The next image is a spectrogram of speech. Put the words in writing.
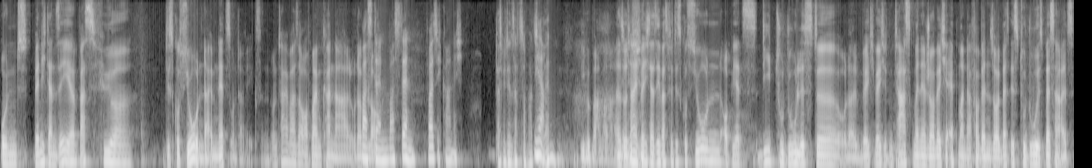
Und wenn ich dann sehe, was für Diskussionen da im Netz unterwegs sind und teilweise auch auf meinem Kanal oder was Blog. Was denn? Was denn? weiß ich gar nicht. Lass mich den Satz noch mal zu ja. Enden, liebe Barbara. Also Bitte nein, schön. wenn ich da sehe, was für Diskussionen, ob jetzt die To-Do-Liste oder welch, welchen Taskmanager, welche App man da verwenden soll, ist To-Do ist besser als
